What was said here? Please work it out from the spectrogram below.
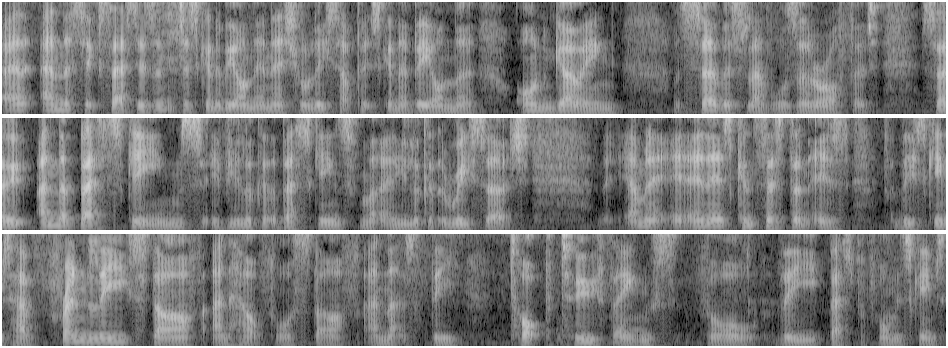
and, and the success isn't just going to be on the initial lease up; it's going to be on the ongoing service levels that are offered. So, and the best schemes, if you look at the best schemes from and you look at the research, I mean, and it's consistent. Is these schemes have friendly staff and helpful staff, and that's the top two things for the best performing schemes.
